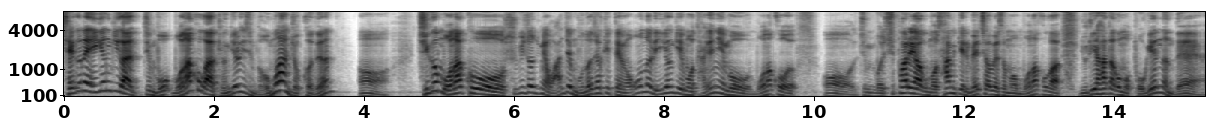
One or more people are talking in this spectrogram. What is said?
최근에 이 경기가 지금 모, 모나코가 경기력이 지금 너무 안 좋거든? 어, 지금 모나코 수비 조직이 완전 무너졌기 때문에 오늘 이 경기 뭐 당연히 뭐 모나코 어 지금 뭐 18위하고 뭐 3위끼리 매치업에서 뭐 모나코가 유리하다고 뭐 보겠는데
